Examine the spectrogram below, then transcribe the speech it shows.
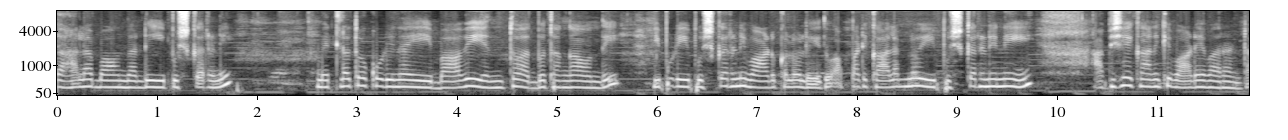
చాలా బాగుందండి ఈ పుష్కరిణి. మెట్లతో కూడిన ఈ బావి ఎంతో అద్భుతంగా ఉంది. ఇప్పుడు ఈ పుష్కరిణి వాడుకలో లేదు. అప్పటి కాలంలో ఈ పుష్కరిణిని అభిషేకానికి వాడేవారంట.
